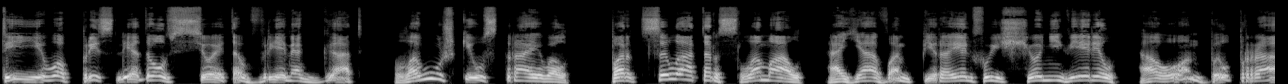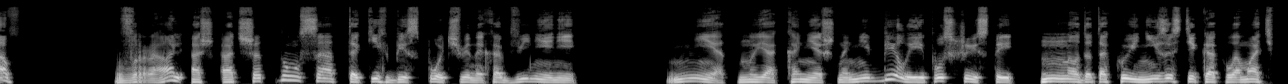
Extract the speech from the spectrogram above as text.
«Ты его преследовал все это время, гад! Ловушки устраивал, парцелатор сломал, а я вампира-эльфу еще не верил, а он был прав!» Враль аж отшатнулся от таких беспочвенных обвинений. Нет, ну я, конечно, не белый и пушистый, но до такой низости, как ломать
